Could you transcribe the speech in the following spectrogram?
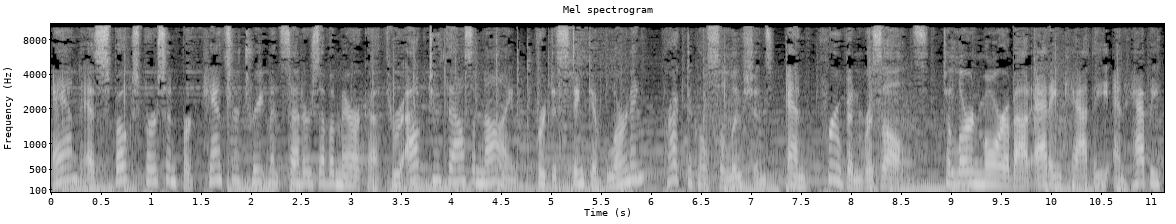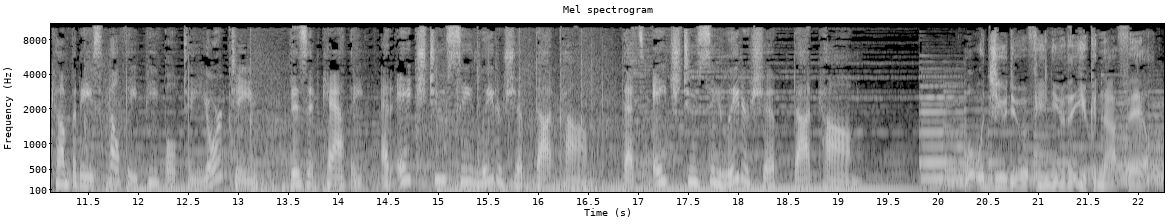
and as spokesperson for Cancer Treatment Centers of America throughout 2009 for distinctive learning, practical solutions, and proven results. To learn more about adding Kathy and Happy Company's healthy people to your team, visit Kathy at h2cleadership.com. That's h2cleadership.com. What would you do if you knew that you could not fail?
